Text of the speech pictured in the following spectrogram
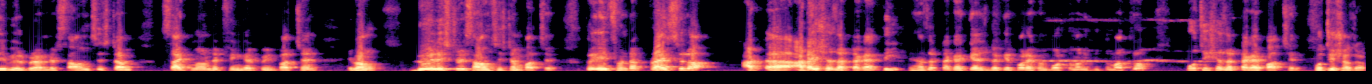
JBL ব্র্যান্ডের sound system side mounted fingerprint পাচ্ছেন। এবং ডুয়েল স্টোরি সাউন্ড সিস্টেম পাচ্ছে। তো এই ফোনটার প্রাইস ছিল আঠাইশ হাজার টাকা। তিন হাজার টাকা ক্যাশব্যাকের পর এখন বর্তমানে কিন্তু মাত্র পঁচিশ হাজার টাকায় পাচ্ছেন। পঁচিশ হাজার।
